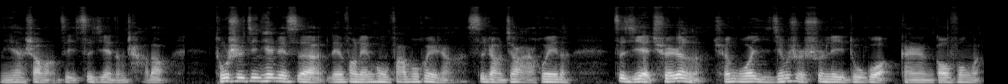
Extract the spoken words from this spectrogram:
您看上网自己自己也能查到。同时，今天这次联防联控发布会上，司长焦亚辉呢自己也确认了，全国已经是顺利度过感染高峰了。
